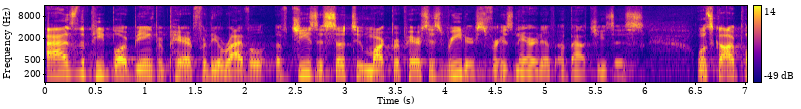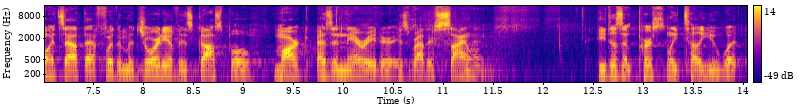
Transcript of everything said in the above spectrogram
As the people are being prepared for the arrival of Jesus, so too Mark prepares his readers for his narrative about Jesus. One scholar points out that for the majority of his gospel, Mark, as a narrator, is rather silent. He doesn't personally tell you what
